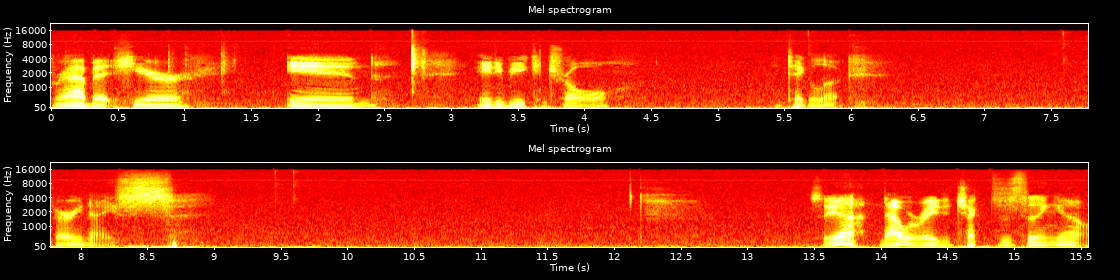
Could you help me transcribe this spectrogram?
grab it here in ADB control and take a look. Very nice. So yeah, now we're ready to check this thing out.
